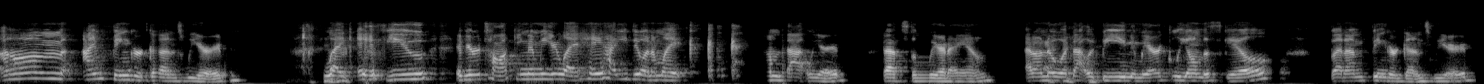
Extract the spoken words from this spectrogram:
Um, I'm finger guns weird. Like if you if you're talking to me, you're like, hey, how you doing? I'm like, I'm that weird. That's the weird I am. I don't know what that would be numerically on the scale, but I'm finger guns weird.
